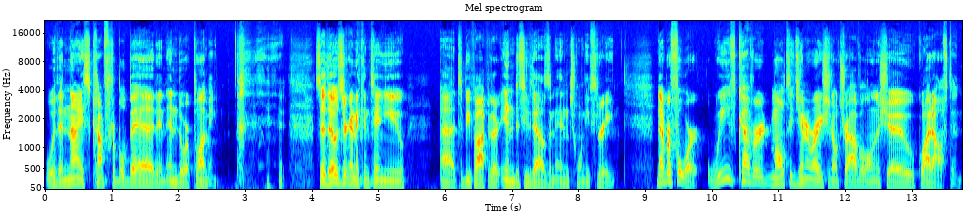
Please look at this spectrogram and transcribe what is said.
with a nice, comfortable bed and indoor plumbing. so those are going to continue uh, to be popular into 2023. Number four, we've covered multi generational travel on the show quite often.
